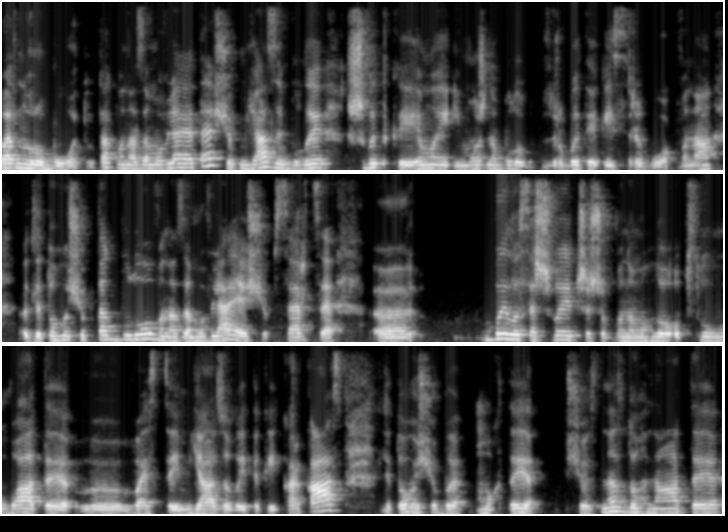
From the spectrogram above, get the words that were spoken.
певну роботу. Так, Вона замовляє те, щоб м'язи були швидкими і можна було зробити якийсь ривок. Вона для того, щоб так було, вона замовляє, щоб серце. Е, билося швидше, щоб воно могло обслугувати е, весь цей м'язовий такий каркас для того, щоб могти щось наздогнати,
